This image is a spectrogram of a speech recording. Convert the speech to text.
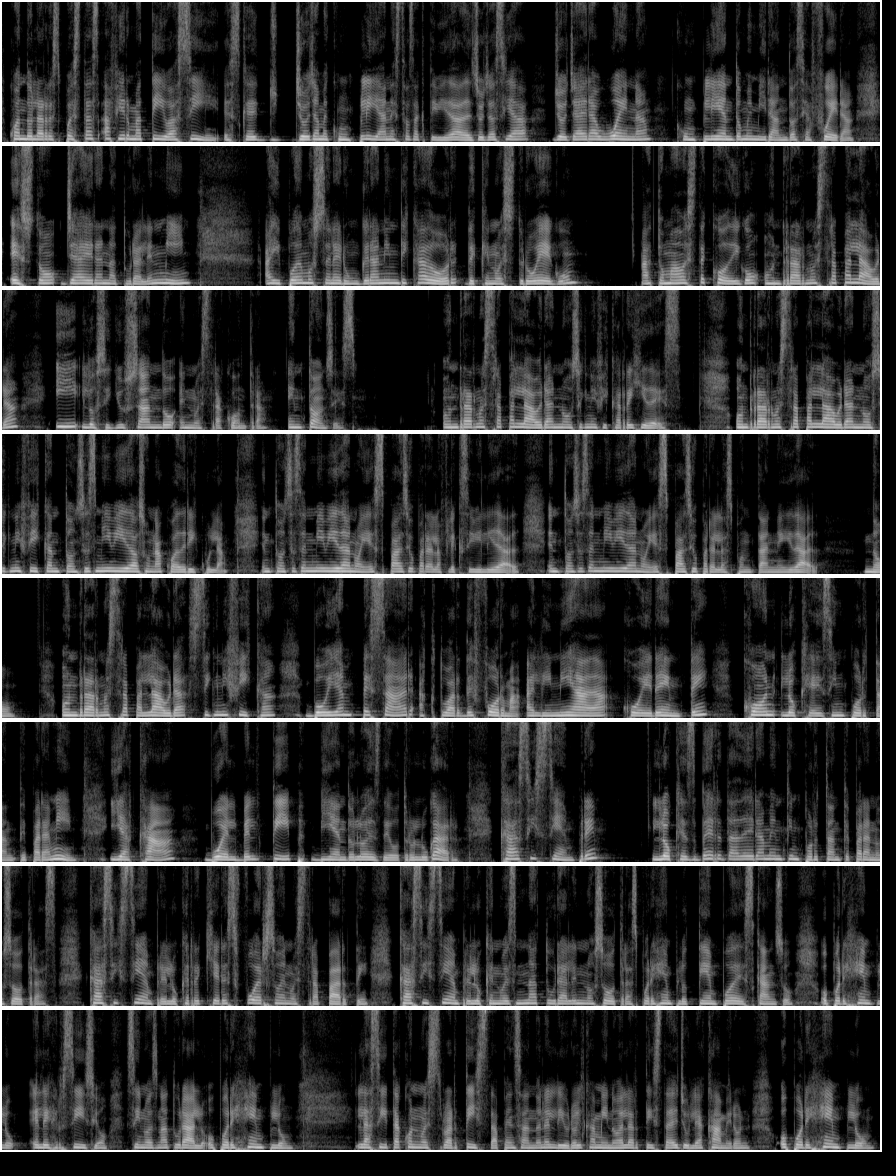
Cuando la respuesta es afirmativa, sí, es que yo ya me cumplía en estas actividades, yo ya hacía, yo ya era buena cumpliéndome mirando hacia afuera. Esto ya era natural en mí. Ahí podemos tener un gran indicador de que nuestro ego ha tomado este código, honrar nuestra palabra y lo sigue usando en nuestra contra. Entonces, honrar nuestra palabra no significa rigidez. Honrar nuestra palabra no significa entonces mi vida es una cuadrícula, entonces en mi vida no hay espacio para la flexibilidad, entonces en mi vida no hay espacio para la espontaneidad. No, Honrar nuestra palabra significa voy a empezar a actuar de forma alineada, coherente con lo que es importante para mí. Y acá vuelve el tip viéndolo desde otro lugar. Casi siempre lo que es verdaderamente importante para nosotras, casi siempre lo que requiere esfuerzo de nuestra parte, casi siempre lo que no es natural en nosotras, por ejemplo, tiempo de descanso, o por ejemplo, el ejercicio, si no es natural, o por ejemplo, la cita con nuestro artista, pensando en el libro El Camino del Artista de Julia Cameron, o por ejemplo,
